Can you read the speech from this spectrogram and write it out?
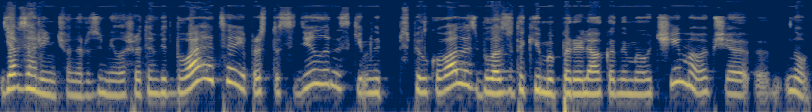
я взагалі нічого не розуміла, що там відбувається. Я просто сиділа, ні з ким не спілкувалась, була з такими переляканими очима. Вообще, е, ну,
